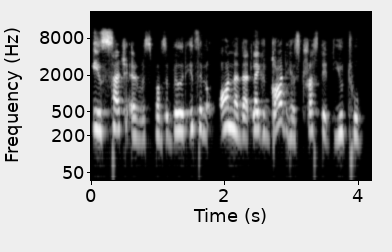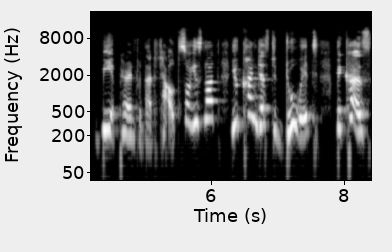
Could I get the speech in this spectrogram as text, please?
is such a responsibility. It's an honor that like God has trusted you to be a parent to that child. So it's not you can't just do it because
